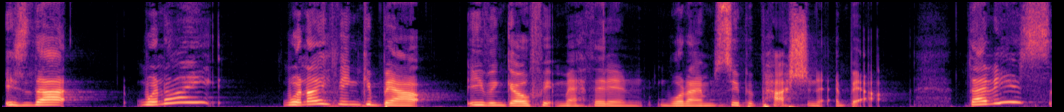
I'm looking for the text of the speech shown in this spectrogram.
is that when I when I think about even Girl Fit Method and what I'm super passionate about, that is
